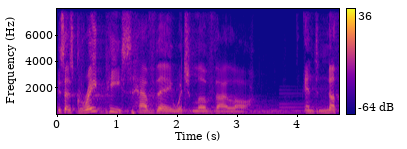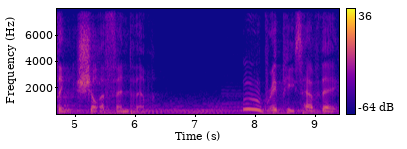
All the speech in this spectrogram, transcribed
It says, Great peace have they which love thy law, and nothing shall offend them. Ooh, great peace have they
